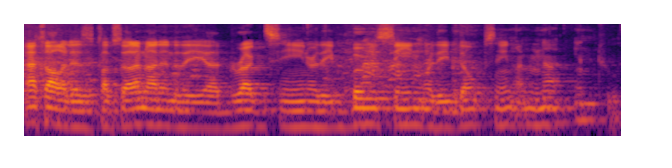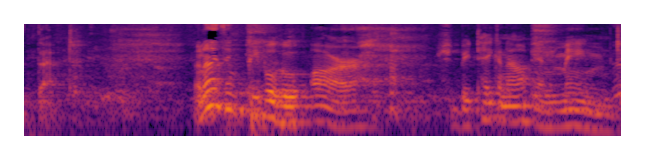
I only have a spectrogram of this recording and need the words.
That's all it is, club soda. I'm not into the uh, drug scene or the booze scene or the dope scene. I'm not into that. And I think people who are should be taken out and maimed.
